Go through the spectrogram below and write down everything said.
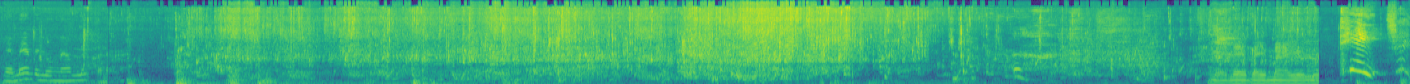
เดี๋ยวแม่ไปลงน้ำลึกก่อนนะ เลยใบไม้อยู่ลูกที่ที่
